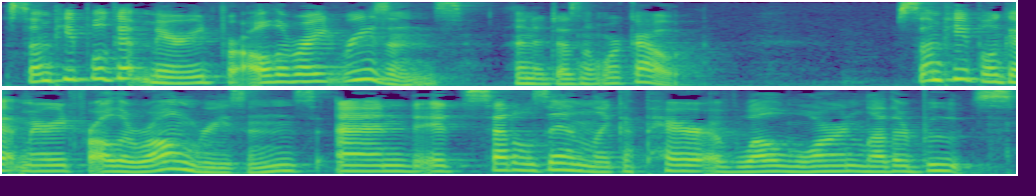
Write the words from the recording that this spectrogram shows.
Some people get married for all the right reasons, and it doesn't work out. Some people get married for all the wrong reasons, and it settles in like a pair of well worn leather boots.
